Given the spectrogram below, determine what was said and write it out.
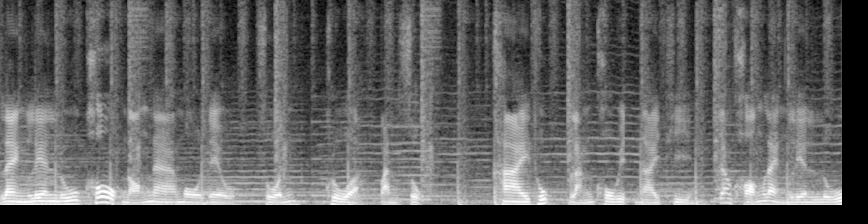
แหล่งเรียนรู้โคกหนองนาโมเดล สวนครัวปันสุขคลายทุกหลังโควิด -19 เจ้าของแหล่งเรียนรู้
